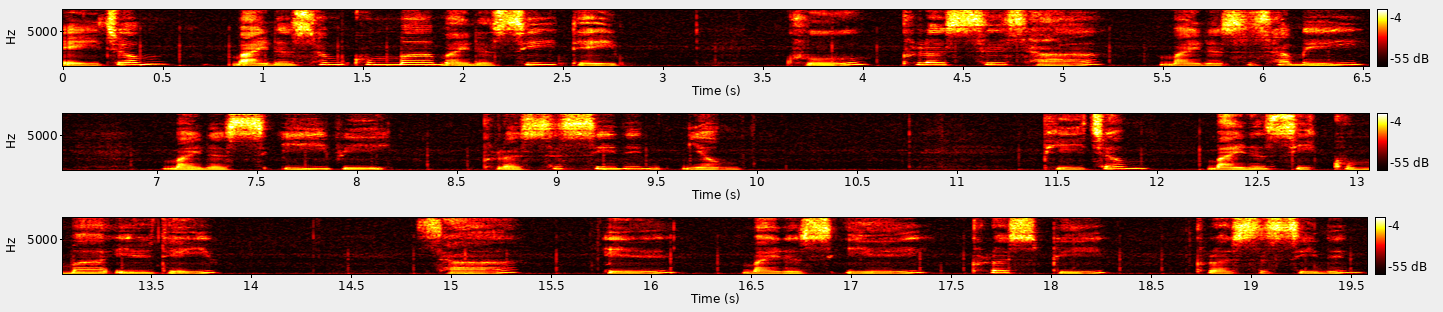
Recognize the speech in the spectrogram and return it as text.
A점 마이너스 3 콤마 마이너스 2 대입. 9 플러스 4 마이너스 3A 마이너스 2B 플러스 C는 0 B점 마이너스 2 콤마 1 대입. 4 1 마이너스 2A 플러스 B 플러스 C는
